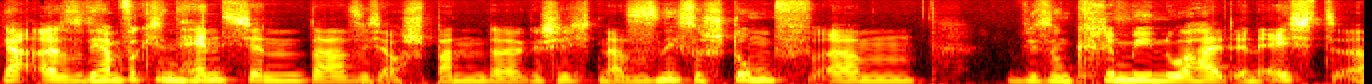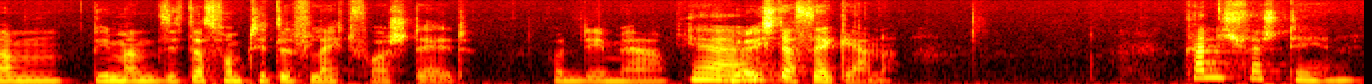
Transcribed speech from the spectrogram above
Ja, also die haben wirklich ein Händchen, da sich auch spannende Geschichten. Also es ist nicht so stumpf ähm, wie so ein Krimi, nur halt in echt, ähm, wie man sich das vom Titel vielleicht vorstellt. Von dem her ja. höre ich das sehr gerne. Kann ich verstehen.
